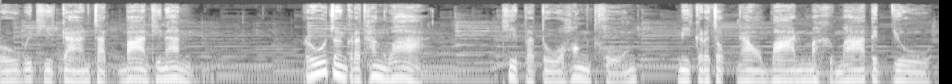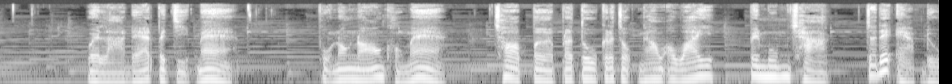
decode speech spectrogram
รู้วิธีการจัดบ้านที่นั่น รู้จนกระทั่งว่า ที่ประตูห้องโถงมีกระจกเงาบานมาคือมาติดอยู่ เวลาแดดไปจีบแม่พวกน้องๆของแม่ ชอบเปิดประตูกระจกเงาเอาไว้ เป็นมุมฉากจะได้แอบดู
